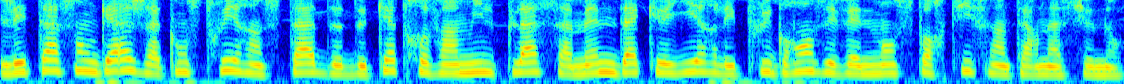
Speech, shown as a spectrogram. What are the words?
L'État s'engage à construire un stade de 80 000 places à même d'accueillir les plus grands événements sportifs internationaux.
